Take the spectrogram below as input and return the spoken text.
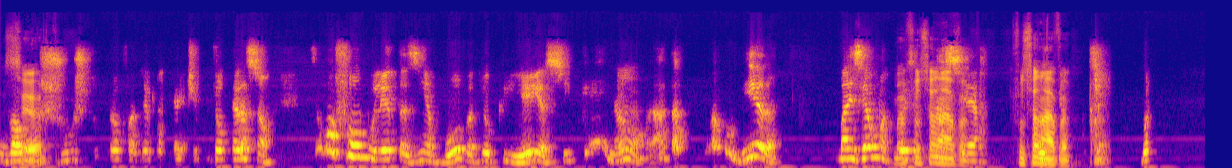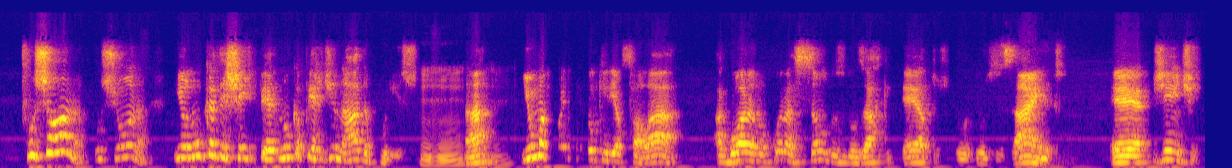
um valor certo. justo para eu fazer qualquer tipo de alteração. Isso é uma formuletazinha boba que eu criei assim. Criei não, ela dá uma bobeira. Mas é uma coisa mas funcionava. que tá Funcionava. Funciona, funciona. E eu nunca deixei de nunca perdi nada por isso. Uhum, tá? Uhum. E uma coisa que eu queria falar agora no coração dos, dos arquitetos, do, dos designers, é, gente,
